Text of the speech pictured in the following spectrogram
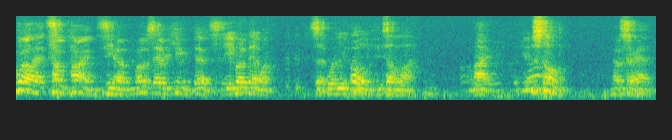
Well, at some times, you know, most every human does. So you broke that one. So what are you called if you tell a lie? A lie. Have you ever stolen? No, sir, I haven't.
